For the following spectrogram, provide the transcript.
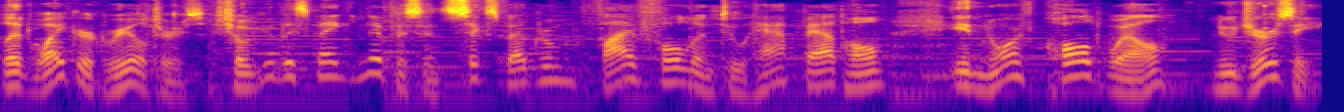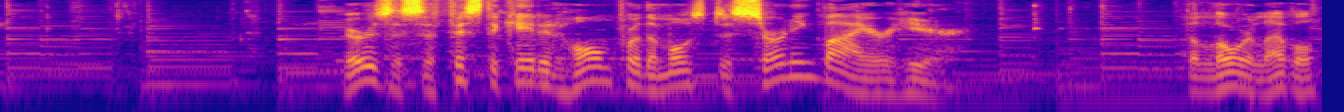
Let Weichert Realtors show you this magnificent six bedroom, five full, and two half bath home in North Caldwell, New Jersey. There is a sophisticated home for the most discerning buyer here. The lower level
